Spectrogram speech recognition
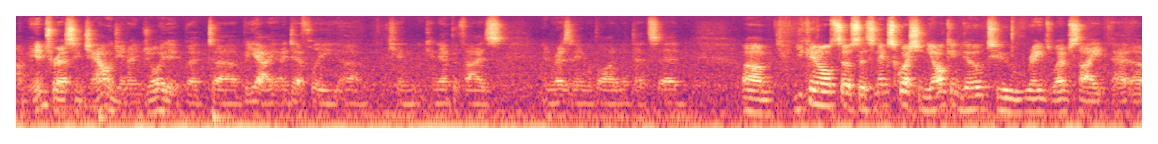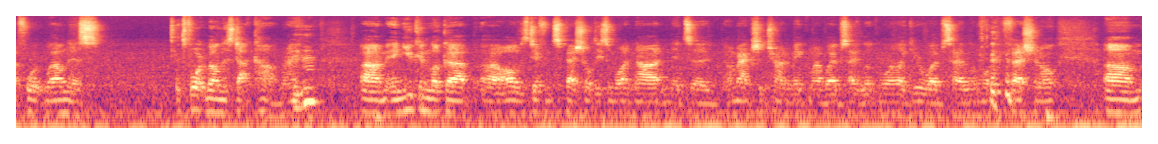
Um, interesting, challenging. I enjoyed it, but uh, but yeah, I, I definitely um, can can empathize and resonate with a lot of what that said. Um, you can also so this next question, y'all can go to Rain's website at uh, Fort Wellness. It's fortwellness.com, right? Mhm. Um, and you can look up uh, all his different specialties and whatnot. And it's a I'm actually trying to make my website look more like your website, a little more professional. Um,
